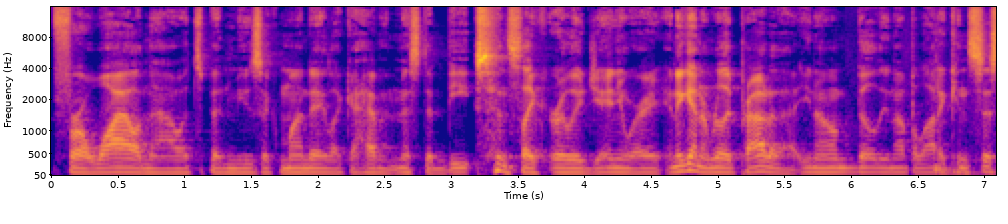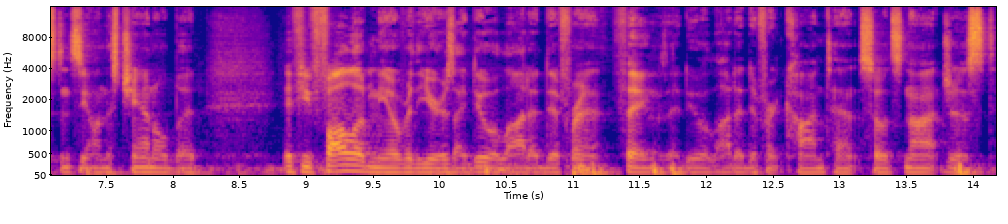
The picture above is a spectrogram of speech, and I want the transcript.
for a while now it's been music monday. Like i haven't missed a beat since like early january. And again i'm really proud of that. You know i'm building up a lot of consistency on this channel. But if you followed me over the years i do a lot of different things. I do a lot of different content. So it's not just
